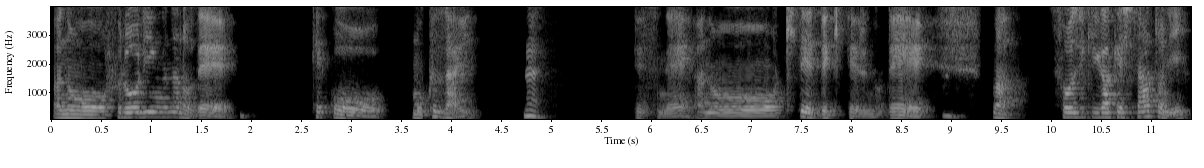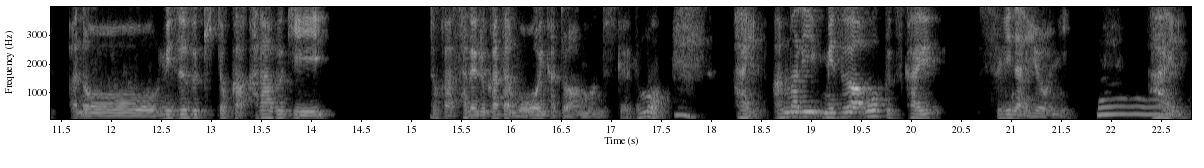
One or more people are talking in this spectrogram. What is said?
あの、フローリングなので、結構木材うん。ですね。あの、木でできているので、まあ、掃除機がけした後に、あの、水拭きとか空拭きとかされる方も多いかとは思うんですけれども、はい。あんまり水は多く使いすぎないように、うん。はい。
